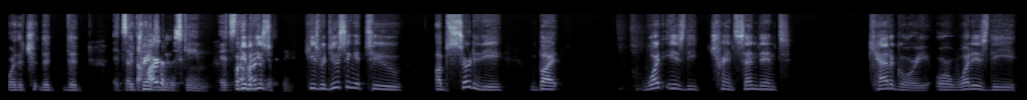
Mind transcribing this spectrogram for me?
or the the the it's at the, the heart of the scheme. It's okay, but he's he's reducing it to absurdity. But what is the transcendent category or what is the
